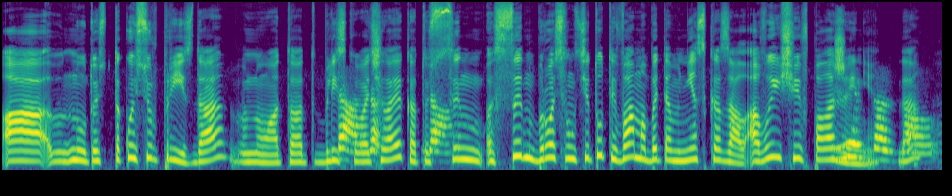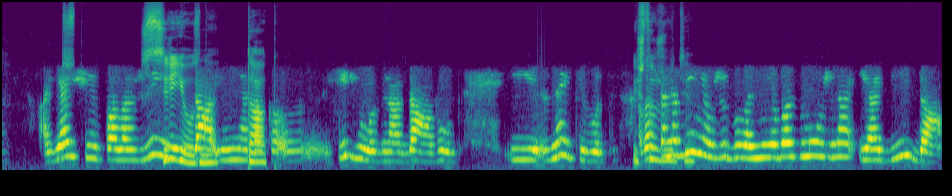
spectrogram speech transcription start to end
а, ну, то есть такой сюрприз, да, ну, от, от близкого да, человека, то да. есть сын, сын бросил институт и вам об этом не сказал, а вы еще и в положении, не сказал. да? А я еще и в положении, серьезно? да, и у меня так, так э, серьезно, да, вот. И знаете, вот и восстановление уже было невозможно, и обида,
